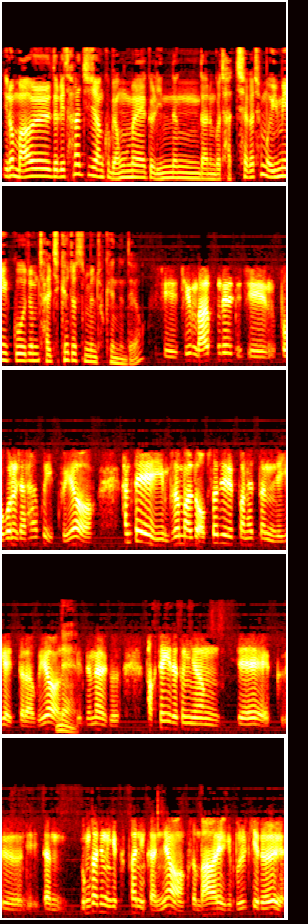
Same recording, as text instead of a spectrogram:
이런 마을들이 사라지지 않고 명맥을 잇는다는 것 자체가 참 의미 있고 좀 잘 지켜졌으면 좋겠는데요. 지- 지금 마을 분들이 지금 복원을 잘 하고 있고요. 한때 이 무선 마을도 없어질 뻔했던 얘기가 있더라고요. 네. 옛날 그 박정희 대통령 때 그 일단 농사짓는 게 급하니까요. 그래서 마을에 이게 물길을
